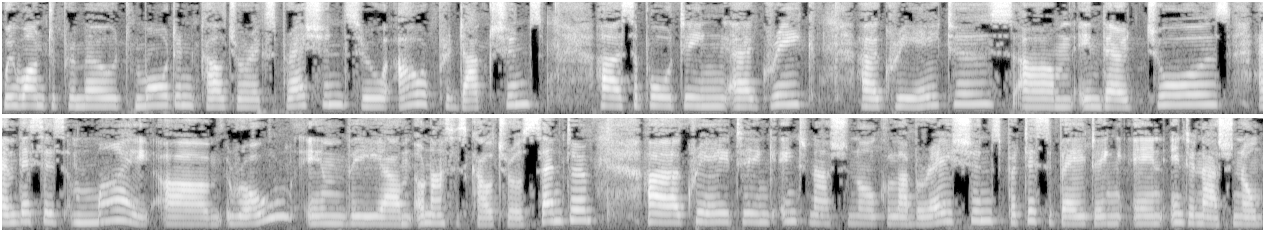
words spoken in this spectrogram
We want to promote modern cultural expression through our productions, supporting Greek creators um, in their tours. And this is my um, role in the um, Onassis Cultural Center, uh, creating international collaborations, participating in international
